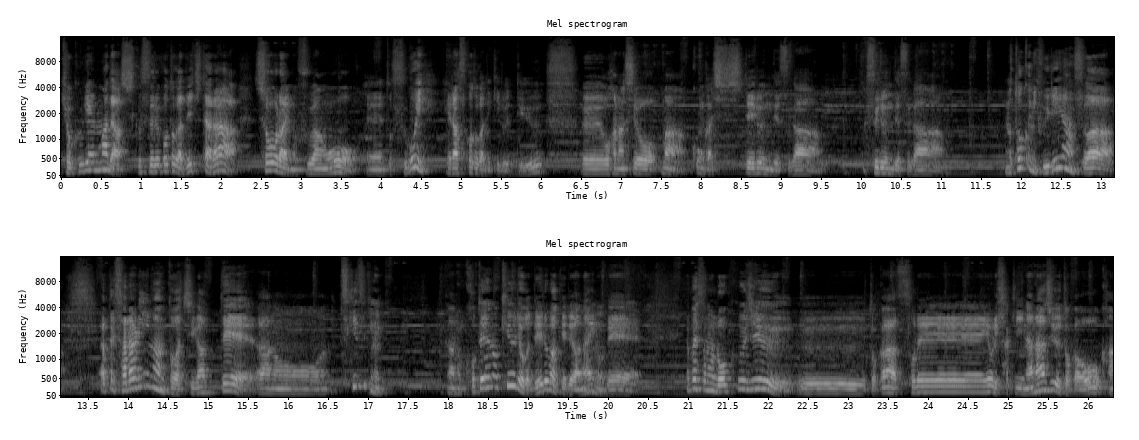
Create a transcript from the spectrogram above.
極限まで圧縮することができたら将来の不安を、えー、とすごい減らすことができるっていう、えーお話を、まあ、今回してるんですがするんですが特にフリーランスはやっぱりサラリーマンとは違って、あの月々のあの固定の給料が出るわけではないのでやっぱりその60とかそれより先70とかを考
